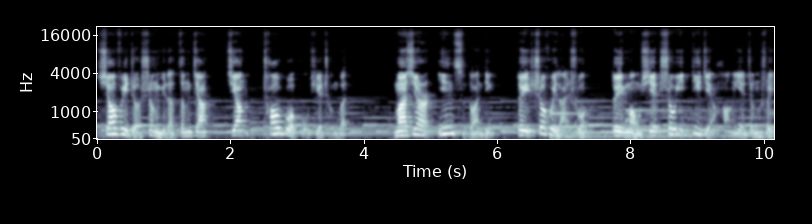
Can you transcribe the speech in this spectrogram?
消费者剩余的增加将超过补贴成本。马歇尔因此断定，对社会来说，对某些收益递减行业征税，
